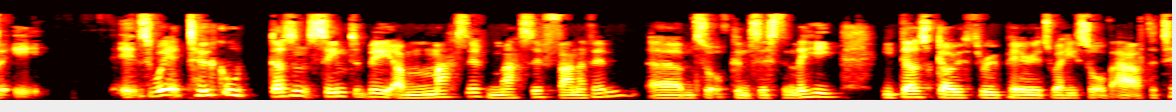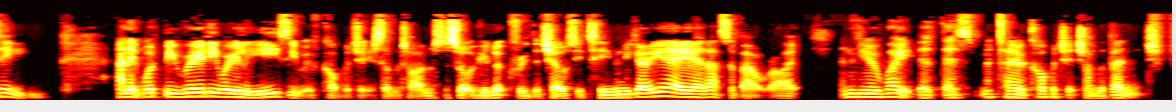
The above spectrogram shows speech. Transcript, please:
But it, it's weird. Tuchel doesn't seem to be a massive, massive fan of him. Um, sort of consistently, he he does go through periods where he's sort of out of the team. And it would be really, really easy with Kovacic sometimes to sort of you look through the Chelsea team and you go, yeah, yeah, that's about right. And then you go, wait, there's, there's Mateo Kovacic on the bench.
